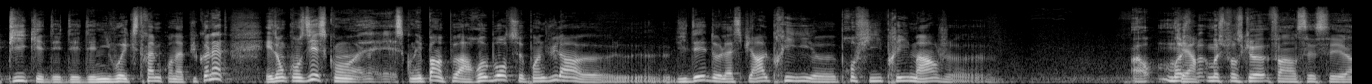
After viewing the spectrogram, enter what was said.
pics et des, niveaux extrêmes qu'on a pu connaître. Et donc on se dit est-ce qu'on n'est pas un peu à rebours de ce point de vue-là euh, L'idée de la spirale prix profit prix marge. Alors, moi, je, moi, je pense que c'est un,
